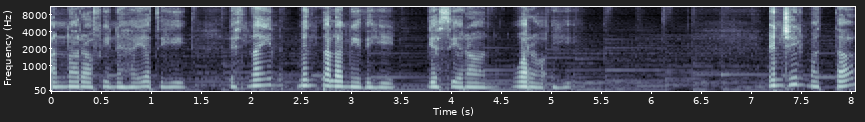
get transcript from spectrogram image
أن نرى في نهايته اثنين من تلاميذه يسيران ورائه. إنجيل متى؟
